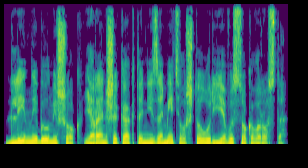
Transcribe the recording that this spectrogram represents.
Длинный был мешок, я раньше как-то не заметил, что Лурье высокого роста.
